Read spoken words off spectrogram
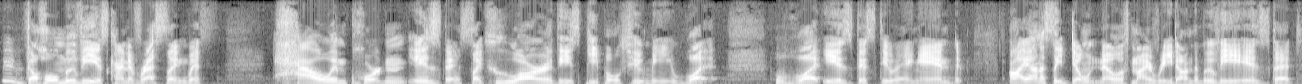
the whole movie is kind of wrestling with how important is this? Like who are these people to me? What what is this doing? And I honestly don't know if my read on the movie is that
